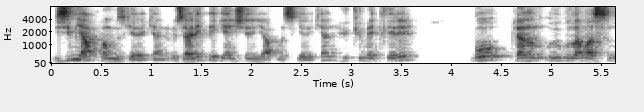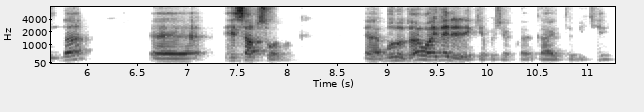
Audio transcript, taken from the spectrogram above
Bizim yapmamız gereken, özellikle gençlerin yapması gereken hükümetleri bu planın uygulamasında e, hesap sormak. Yani bunu da oy vererek yapacaklar gayet tabii ki.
